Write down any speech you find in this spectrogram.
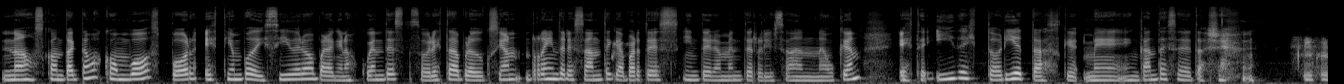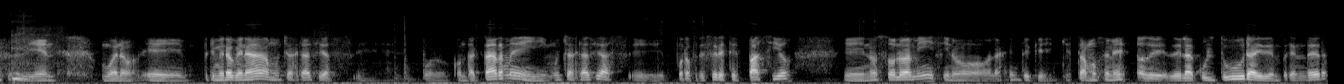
nos contactamos con vos por Es Tiempo de Isidro para que nos cuentes sobre esta producción re interesante que aparte es íntegramente realizada en Neuquén este, y de historietas, que me encanta ese detalle. Bien, bueno, eh, primero que nada, muchas gracias eh, por contactarme y muchas gracias eh, por ofrecer este espacio, eh, no solo a mí, sino a la gente que, que estamos en esto de, de la cultura y de emprender,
